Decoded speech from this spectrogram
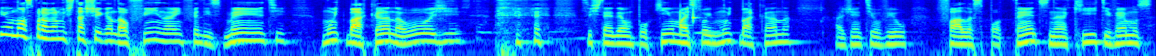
E o nosso programa está chegando ao fim, né? Infelizmente, muito bacana hoje. Se estendeu um pouquinho, mas foi muito bacana. A gente ouviu falas potentes, né? Aqui tivemos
